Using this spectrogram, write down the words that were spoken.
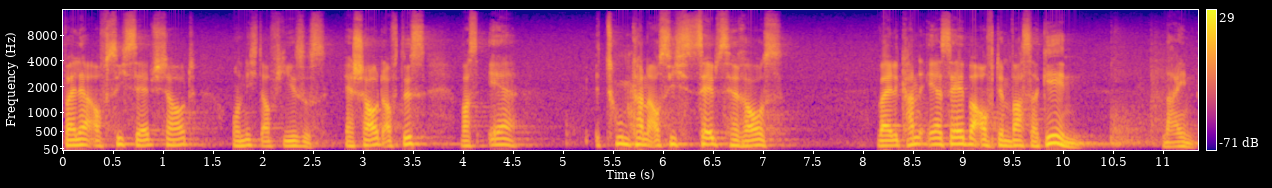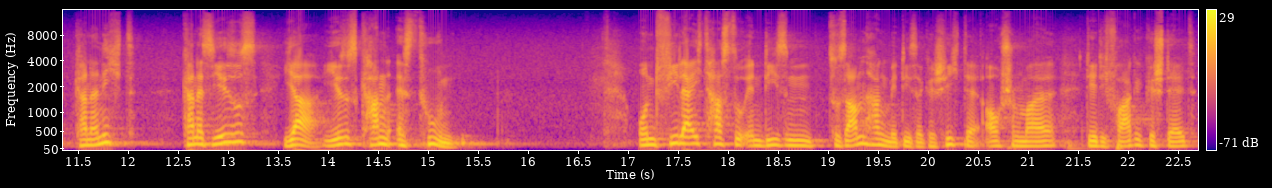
weil er auf sich selbst schaut und nicht auf Jesus. Er schaut auf das, was er tun kann aus sich selbst heraus. Weil kann er selber auf dem Wasser gehen? Nein, kann er nicht. Kann es Jesus? Ja, Jesus kann es tun. Und vielleicht hast du in diesem Zusammenhang mit dieser Geschichte auch schon mal dir die Frage gestellt,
